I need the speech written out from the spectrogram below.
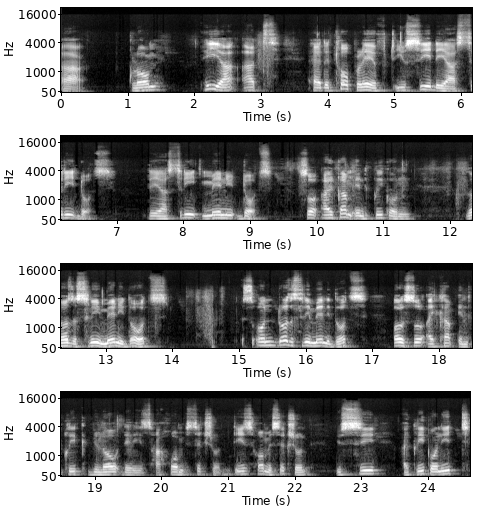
uh, chrome. Here at at the top left you see there are three dots. There are three many dots. So i come and click on those three many dots. So on those three many dots also i come and click below there is a home section. This home section you see i click on it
